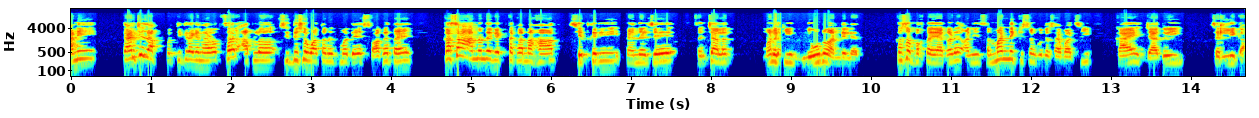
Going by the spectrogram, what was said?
आणि त्यांचीच आप- प्रतिक्रिया घेणार आहोत. सर आपलं सिद्धेश्वर वातावरणमध्ये स्वागत आहे. कसा आनंद व्यक्त करणार आहात शेतकरी पॅनलचे संचालक म्हणलं की निवडून आणलेले आहेत. कसं बघता याकडे? आणि सन्मान्य किसन कुत्रे साहेबांची काय जादुई चढली का?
